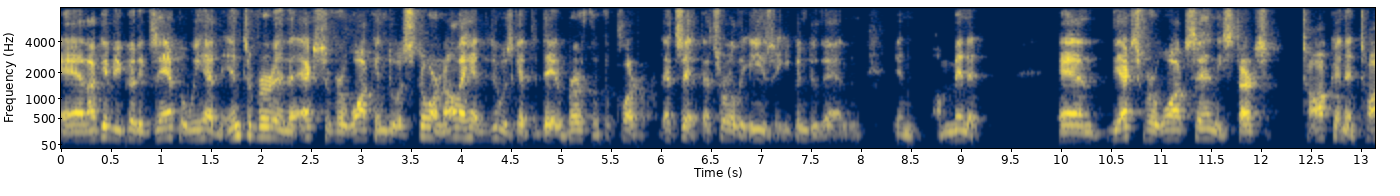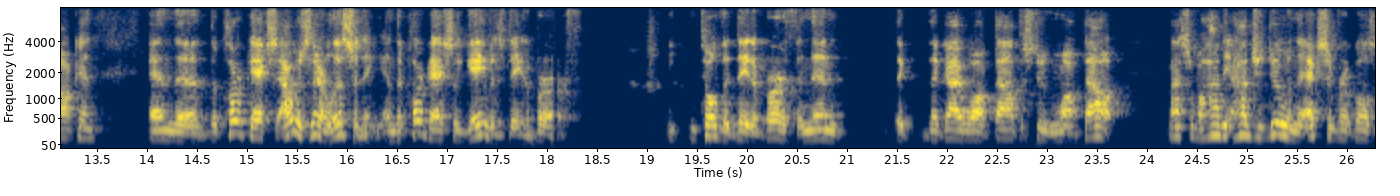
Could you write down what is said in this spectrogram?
And I'll give you a good example. We had an introvert and an extrovert walk into a store, and all they had to do was get the date of birth of the clerk. That's it. That's really easy. You can do that in, in a minute. And the extrovert walks in, he starts talking and talking. And the, the clerk actually, I was there listening, and the clerk actually gave his date of birth. He, told the date of birth, and then the, the guy walked out, the student walked out, and I said, Well, how do you, how'd you do? And the extrovert goes,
